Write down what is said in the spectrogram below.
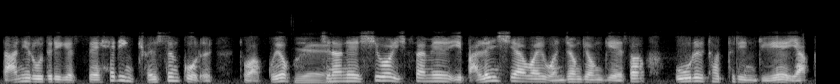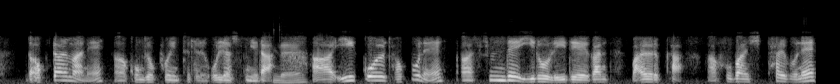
다니 로드리게스의 헤딩 결승골을 도왔고요. 예. 지난해 10월 23일 이 발렌시아와의 원정 경기에서 골을 터트린 뒤에 약 넉 달 만에 어, 공격 포인트를 올렸습니다. 네. 아, 이 골 덕분에 3대 어, 2로 리드해간 마요르카 아, 후반 18분에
